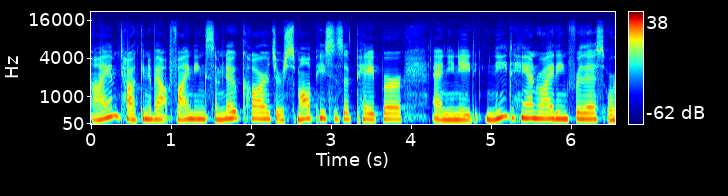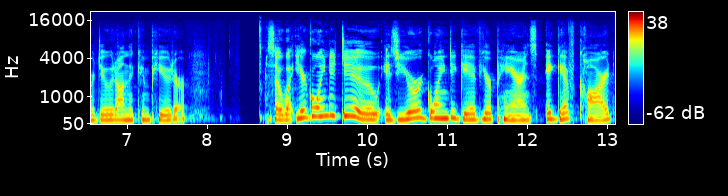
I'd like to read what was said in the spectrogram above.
I am talking about finding some note cards or small pieces of paper, and you need neat handwriting for this or do it on the computer. So, what you're going to do is you're going to give your parents a gift card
